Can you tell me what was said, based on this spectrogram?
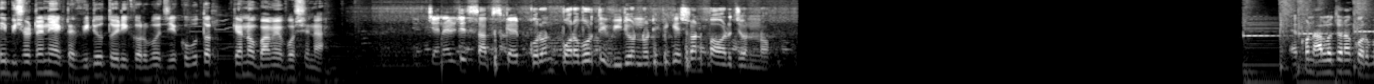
এই বিষয়টা নিয়ে একটা ভিডিও তৈরি করব যে কবুতর কেন বামে বসে না। চ্যানেলটি সাবস্ক্রাইব করুন, পরবর্তী ভিডিও নোটিফিকেশন পাওয়ার জন্য। এখন আলোচনা করব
